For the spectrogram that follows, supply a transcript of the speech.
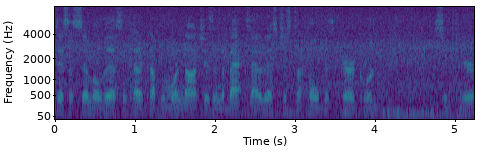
disassemble this and cut a couple more notches in the back side of this just to hold this paracord secure.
